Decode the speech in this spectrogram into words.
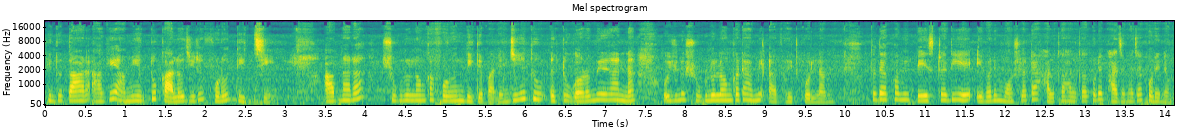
কিন্তু তার আগে আমি একটু কালো জিরে ফোড়ন দিচ্ছি। আপনারা শুকনো লঙ্কা ফোড়ন দিতে পারেন, যেহেতু একটু গরমের রান্না, ওই জন্য শুকনো লঙ্কাটা আমি অ্যাভয়েড করলাম। তো দেখো, আমি পেস্টটা দিয়ে এবারে মশলাটা হালকা হালকা করে ভাজা ভাজা করে নেব।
